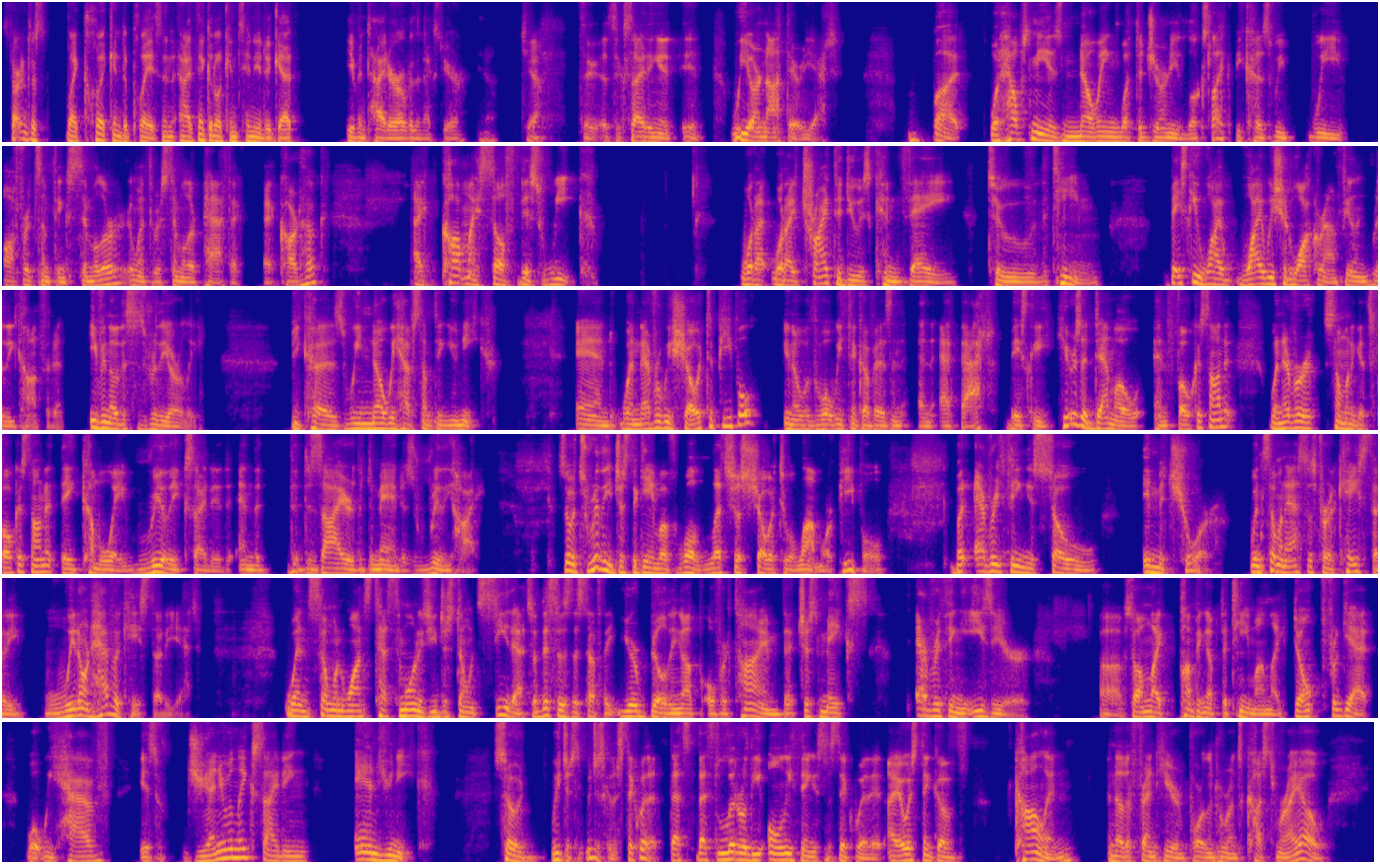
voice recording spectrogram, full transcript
starting to like click into place. And, and i think it'll continue to get even tighter over the next year you know. Yeah, it's, it's exciting. It, it we are not there yet, but what helps me is knowing what the journey looks like because we we offered something similar. It went through a similar path at, at CartHook. I caught myself this week. What I what I tried to do is convey to the team basically why why we should walk around feeling really confident, even though this is really early, because we know we have something unique. And whenever we show it to people, you know, with what we think of as an, an at bat, basically, here's a demo and focus on it. Whenever someone gets focused on it, they come away really excited and the, the desire, the demand is really high. So it's really just a game of, well, let's just show it to a lot more people. But everything is so immature. When someone asks us for a case study, we don't have a case study yet. When someone wants testimonies, you just don't see that. So this is the stuff that you're building up over time that just makes everything easier. Uh, so I'm like pumping up the team on like, don't forget what we have is genuinely exciting and unique. So we just we're just gonna stick with it. That's that's literally the only thing is to stick with it. I always think of Colin, another friend here in Portland who runs Customer IO.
